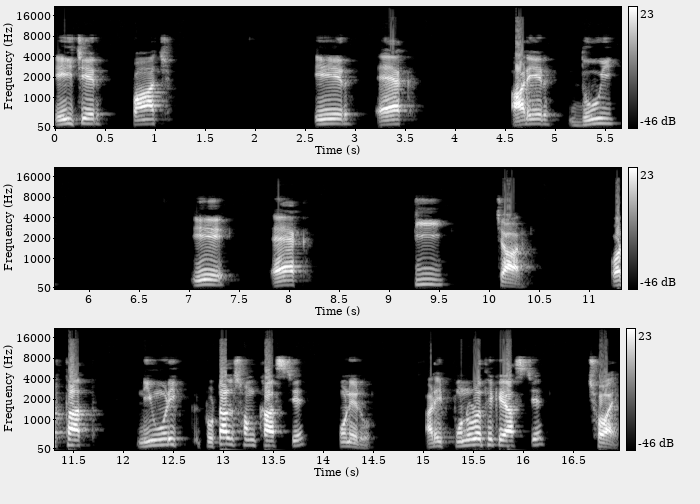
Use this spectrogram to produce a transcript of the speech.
এইচ এর পাঁচ, এর এক আর এর দুই, এ এক, টি চার। অর্থাৎ নিউমরিক টোটাল সংখ্যা আসছে পনেরো, আর এই পনেরো থেকে আসছে ছয়।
